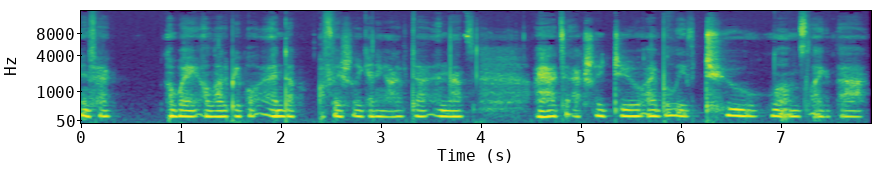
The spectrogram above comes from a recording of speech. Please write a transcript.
In fact, a way a lot of people end up officially getting out of debt, and that's I had to actually do, I believe, two loans like that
